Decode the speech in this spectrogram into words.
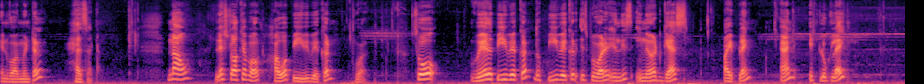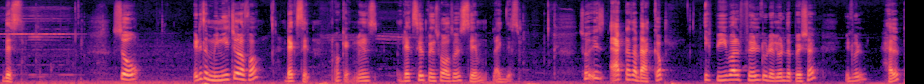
environmental hazard. Now let's talk about how a PV works so where the PV breaker the PV breaker is provided in this inert gas pipeline and it look like this. So it is a miniature of a seal okay means seal principle also is same like this. So it act as a backup. If p valve fail to regulate the pressure it will help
